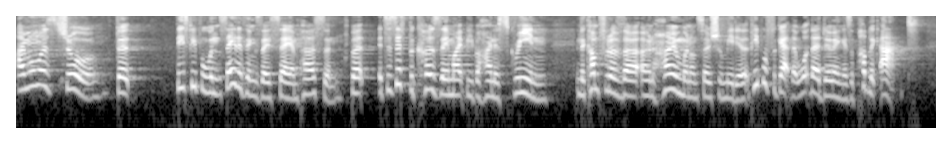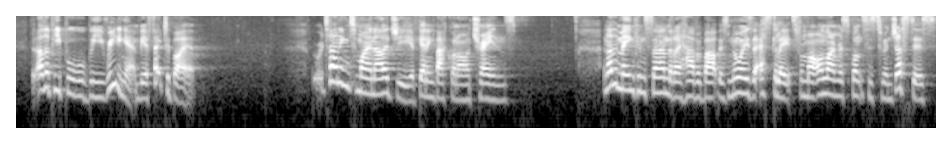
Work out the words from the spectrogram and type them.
I'm almost sure that these people wouldn't say the things they say in person, but it's as if because they might be behind a screen in the comfort of their own home when on social media, that people forget that what they're doing is a public act, that other people will be reading it and be affected by it. But returning to my analogy of getting back on our trains, another main concern that I have about this noise that escalates from our online responses to injustice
